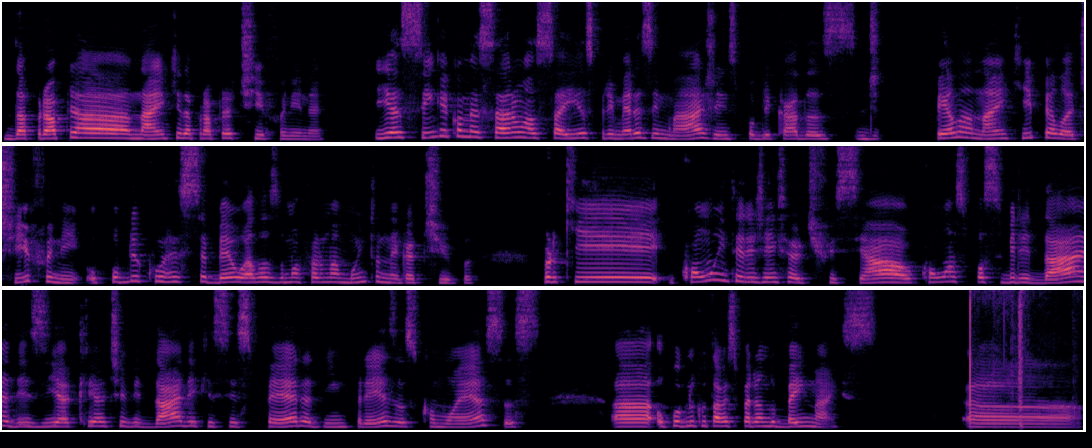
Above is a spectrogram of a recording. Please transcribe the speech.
da própria Nike, da própria Tiffany, né? E assim que começaram a sair as primeiras imagens publicadas de, pela Nike e pela Tiffany, o público recebeu elas de uma forma muito negativa. Porque com a inteligência artificial, com as possibilidades e a criatividade que se espera de empresas como essas, uh, o público estava esperando bem mais. Uh,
